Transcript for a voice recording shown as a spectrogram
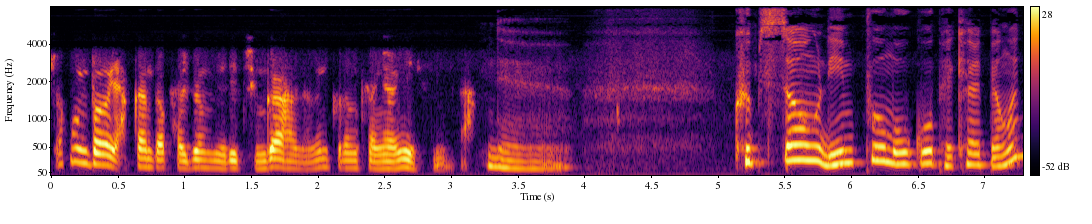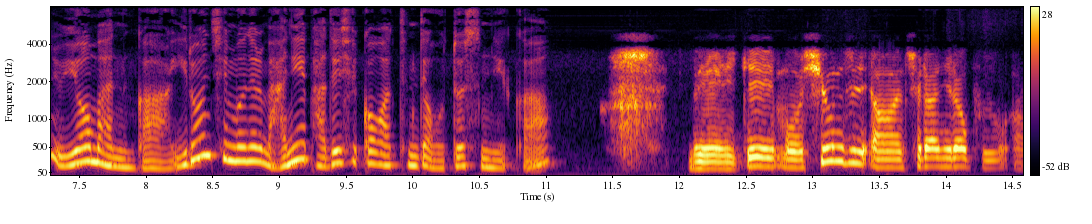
조금 더 약간 더 발병률이 증가하는 그런 경향이 있습니다. 네. 급성 림프 모구 백혈병은 위험한가? 이런 질문을 많이 받으실 것 같은데 어떻습니까? 네, 이게 뭐 쉬운 질, 어, 질환이라고 부, 어,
